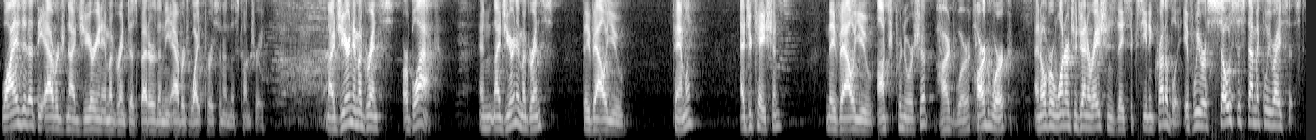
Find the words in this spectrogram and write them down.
Why is it that the average Nigerian immigrant does better than the average white person in this country? Nigerian immigrants are black. And Nigerian immigrants, they value family, education, and they value entrepreneurship, hard work. Hard work. And over one or two generations, they succeed incredibly. If we were so systemically racist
